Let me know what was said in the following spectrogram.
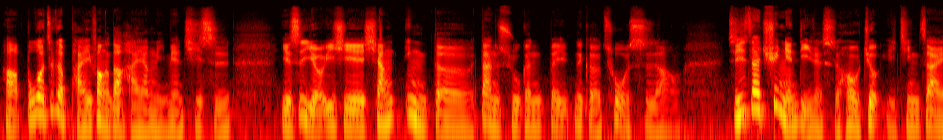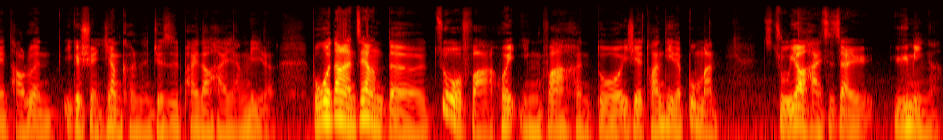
好，不过这个排放到海洋里面，其实也是有一些相应的但书跟被那个措施啊。其实，在去年底的时候就已经在讨论一个选项，可能就是排到海洋里了。不过，当然这样的做法会引发很多一些团体的不满，主要还是在于渔民啊，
